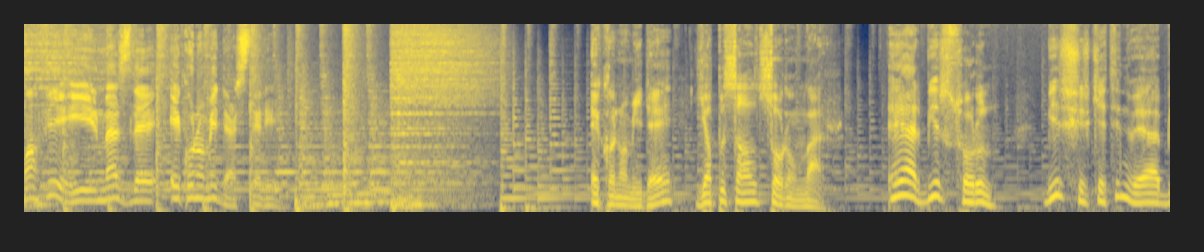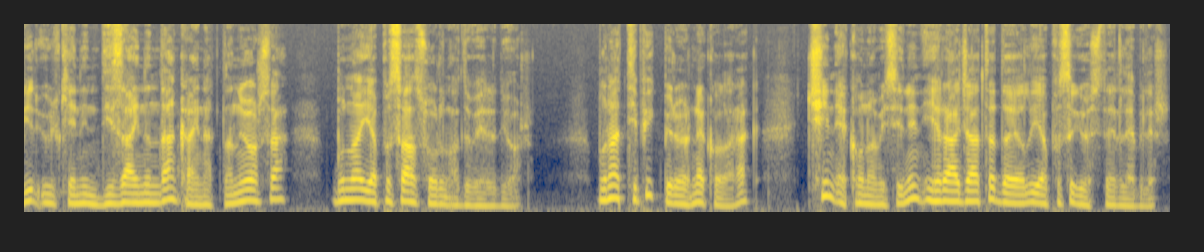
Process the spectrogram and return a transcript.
Mahfiye İğilmez'le Ekonomi Dersleri Ekonomide yapısal sorunlar. Eğer bir sorun bir şirketin veya bir ülkenin dizaynından kaynaklanıyorsa buna yapısal sorun adı veriliyor. Buna tipik bir örnek olarak Çin ekonomisinin ihracata dayalı yapısı gösterilebilir.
